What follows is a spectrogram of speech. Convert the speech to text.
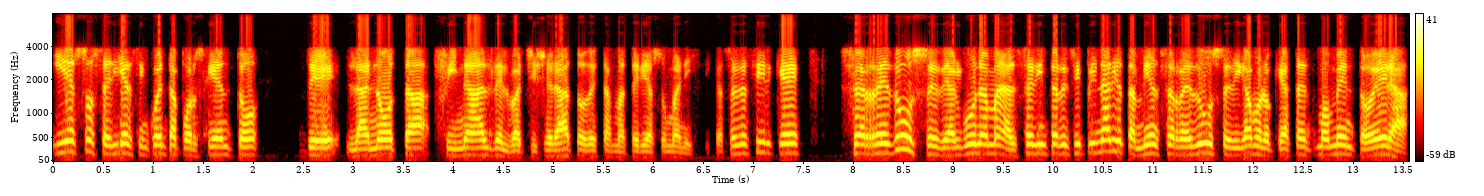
y eso sería el 50% de la nota final del bachillerato de estas materias humanísticas. Es decir, que se reduce de alguna manera, al ser interdisciplinario también se reduce, digamos, lo que hasta el momento era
